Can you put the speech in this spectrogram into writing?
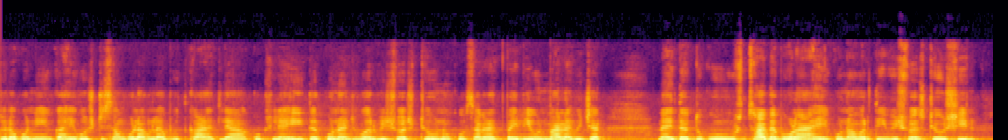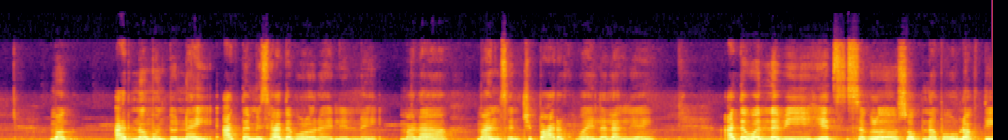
तुला कोणी काही गोष्टी सांगू लागल्या भूतकाळातल्या कुठल्याही तर कोणावर विश्वास ठेवू नको. सगळ्यात पहिले येऊन मला विचार. नाहीतर तू कु- साधा भोळा आहे कोणावरती विश्वास ठेवशील? मग आर्नव म्हणतो नाही आता मी साधा भोळा राहिलेलं नाही. मला माणसांची पारख व्हायला लागली आहे. आता वल्लवी हेच सगळं स्वप्न पाहू लागते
